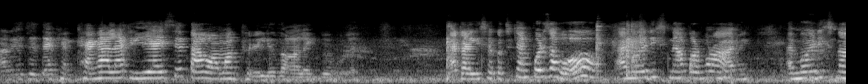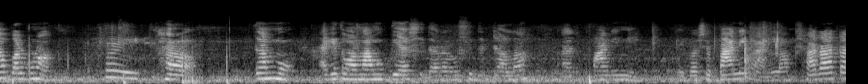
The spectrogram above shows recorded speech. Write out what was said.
আর এই যে দেখেন ঠ্যাঙা লাঠি আইছে তাও আমার ধরে লিয়ে দেওয়া লাগবে বলে। একটা লিসে করছে কেমন করে যাব? আমি ওই রিক্স না পারব না আমি আমি ওই রিক্স না পারব না। হ্যাঁ। তেমন আগে তোমার মামুক দিয়ে আসি তারা ওষুধের ডালা আর পানি নেই এই পাশে পানি আনলাম সারাটা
